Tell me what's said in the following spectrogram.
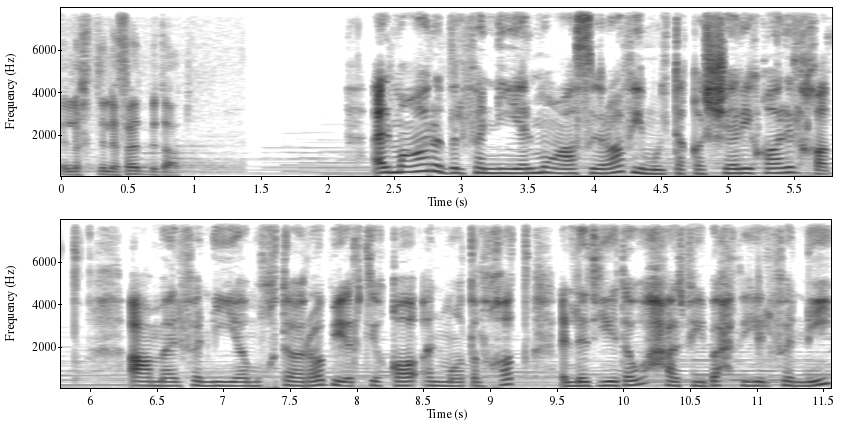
الاختلافات بتاعته. المعارض الفنية المعاصرة في ملتقى الشارقة للخط. أعمال فنية مختارة بارتقاء أنماط الخط الذي يتوحد في بحثه الفني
